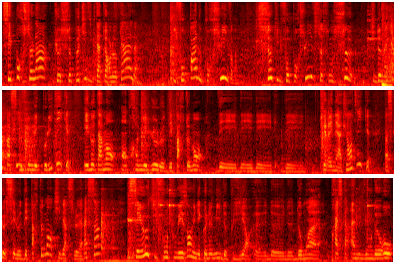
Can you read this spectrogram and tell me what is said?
c'est pour cela que ce petit dictateur local, il ne faut pas le poursuivre. Ceux qu'il faut poursuivre, ce sont ceux qui, de manière passive, dont les politiques, et notamment en premier lieu le département des, Pyrénées-Atlantiques, parce que c'est le département qui verse le RSA, c'est eux qui font tous les ans une économie de plusieurs, euh, d'au moins presque un million d'euros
